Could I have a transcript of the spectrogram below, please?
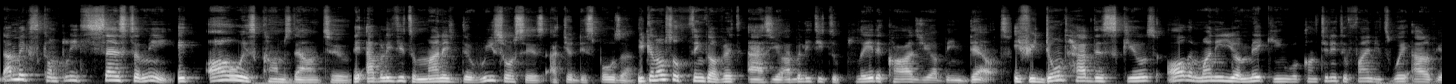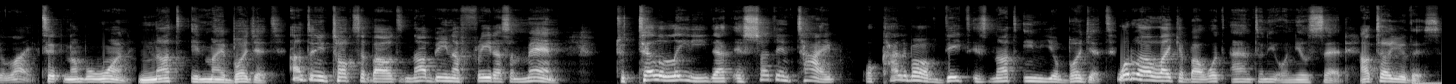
That makes complete sense to me. It always comes down to the ability to manage the resources at your disposal. You can also think of it as your ability to play the cards you are being dealt. If you don't have these skills, all the money you're making will continue to find its way out of your life. Tip number one, not in my budget. Anthony talks about not being afraid as a man to tell a lady that a certain type or caliber of date is not in your budget. What do I like about what Anthony ONeal said? I'll tell you this.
